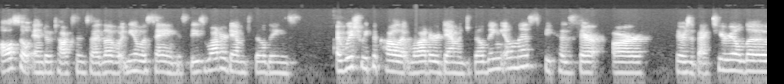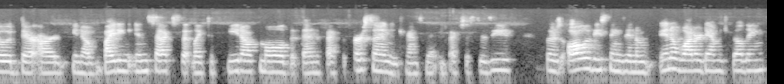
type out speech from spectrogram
also endotoxins. So I love what Neil was saying is these water damaged buildings I wish we could call it water damage building illness because there are there's a bacterial load, there are, you know, biting insects that like to feed off mold that then affect the person and transmit infectious disease. There's all of these things in a in a water damage building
